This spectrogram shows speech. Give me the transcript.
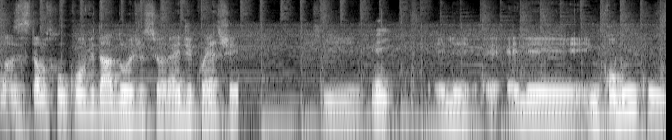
nós estamos com um convidado hoje, o senhor Ed Quest, aí, que ele, ele, em comum com,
